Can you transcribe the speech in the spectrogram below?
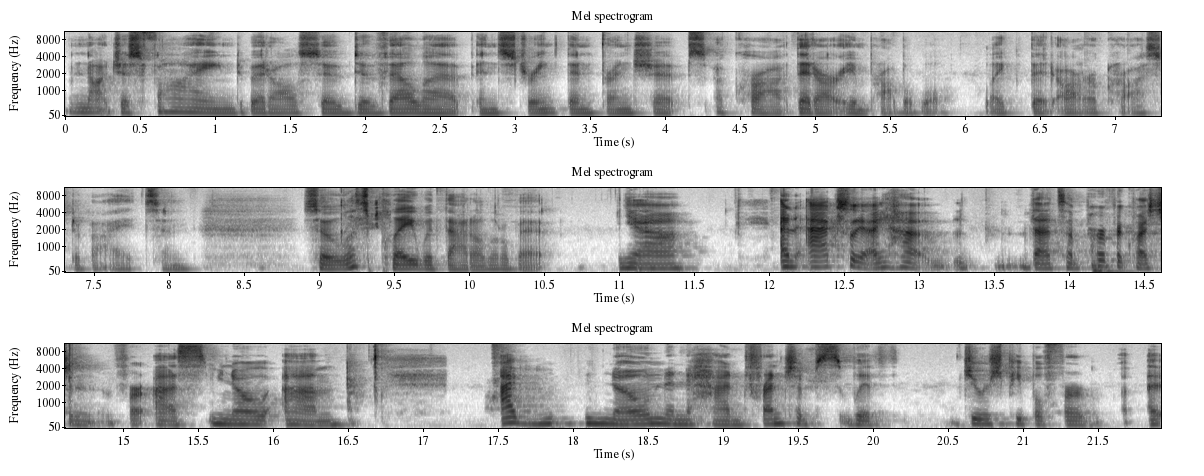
not just find, but also develop and strengthen friendships across that are improbable, like that are across divides. And so let's play with that a little bit. Yeah. And actually, I have that's a perfect question for us. You know, um, I've known and had friendships with Jewish people for a,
